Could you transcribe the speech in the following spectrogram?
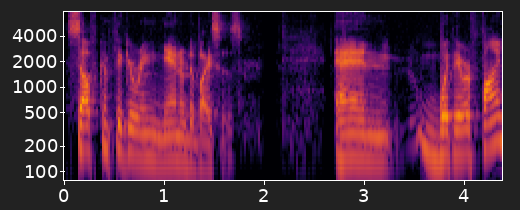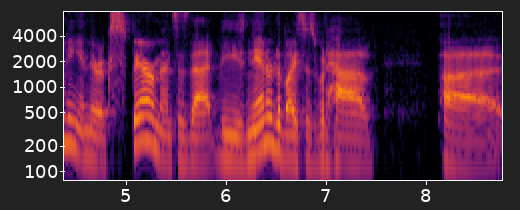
self-configuring nano devices. And what they were finding in their experiments is that these nano devices would have uh,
